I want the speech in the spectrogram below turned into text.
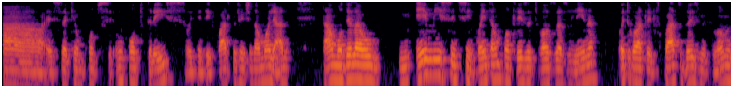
a, esse aqui é 1.3, 84, para a gente dar uma olhada. Tá? O modelo é o M150, 1.3, 8 volts de gasolina, 8484, 2 mil km,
